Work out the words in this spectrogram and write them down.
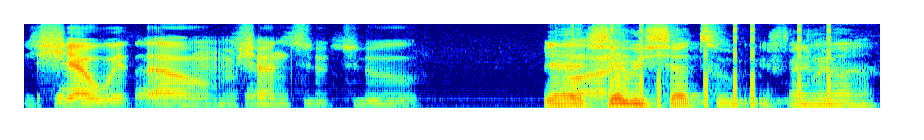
share with um Shantu too. yeah, Alright. share with Shantu. If anyone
